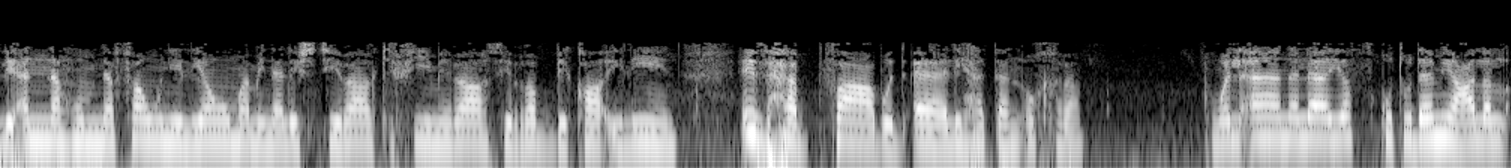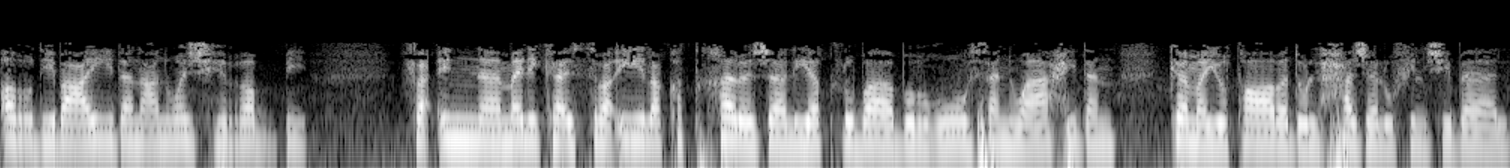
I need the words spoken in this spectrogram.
لأنهم نفوني اليوم من الاشتراك في ميراث الرب قائلين اذهب فاعبد آلهة أخرى. والآن لا يسقط دمي على الأرض بعيدا عن وجه الرب. فإن ملك إسرائيل قد خرج ليطلب برغوثا واحدا كما يطارد الحجل في الجبال.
